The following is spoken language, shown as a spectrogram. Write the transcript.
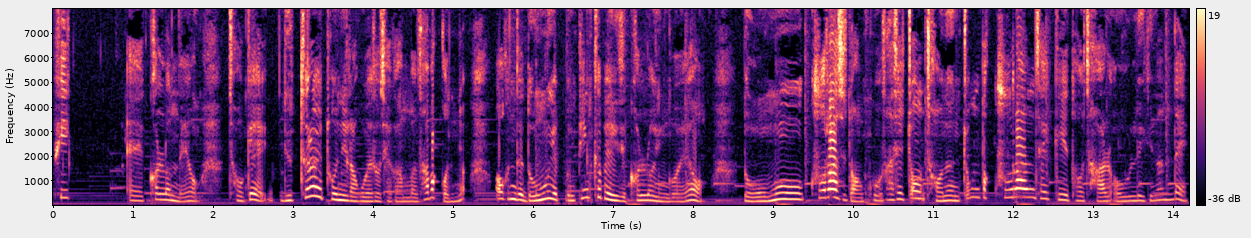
픽의 컬러인데요. 저게 뉴트럴 톤이라고 해서 제가 한번 사봤거든요. 어 근데 너무 예쁜 핑크 베이지 컬러인 거예요. 너무 쿨하지도 않고 사실 좀 저는 좀 더 쿨한 색이 더 잘 어울리긴 한데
